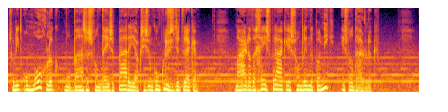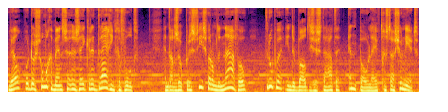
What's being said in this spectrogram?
zo niet onmogelijk om op basis van deze paar reacties een conclusie te trekken. Maar dat er geen sprake is van blinde paniek is wel duidelijk. Wel wordt door sommige mensen een zekere dreiging gevoeld. En dat is ook precies waarom de NAVO troepen in de Baltische Staten en Polen heeft gestationeerd.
